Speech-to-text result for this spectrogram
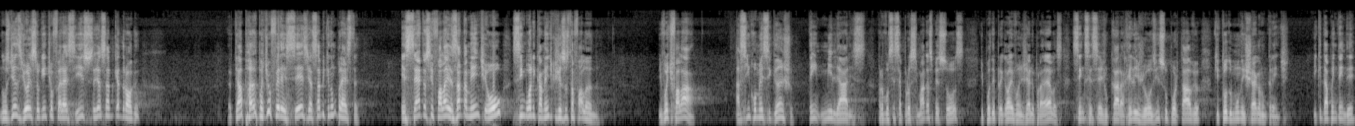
Nos dias de hoje, se alguém te oferece isso, você já sabe que é droga. Eu tenho uma palavra para te oferecer, você já sabe que não presta. Exceto se falar exatamente ou simbolicamente o que Jesus está falando. E vou te falar, assim como esse gancho, tem milhares para você se aproximar das pessoas e poder pregar o evangelho para elas, sem que você seja o cara religioso, insuportável, que todo mundo enxerga num crente. E que dá para entender.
